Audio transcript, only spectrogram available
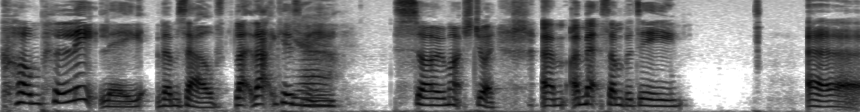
completely themselves. Like that gives Yeah. me so much joy. Um I met somebody uh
